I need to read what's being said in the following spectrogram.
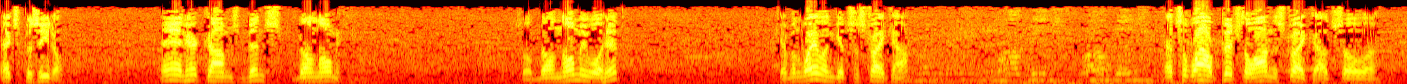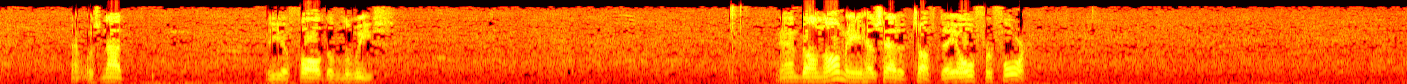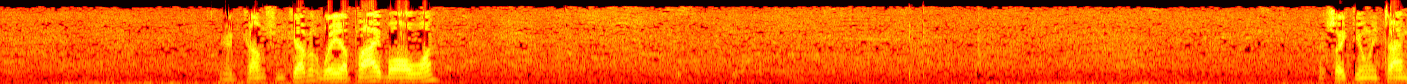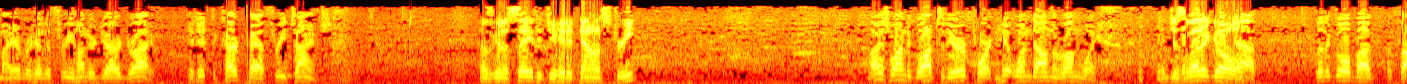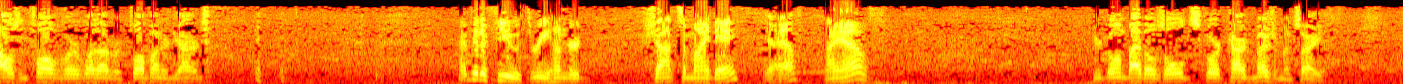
Exposito. And here comes Vince Belnome. So Belnome will hit. Kevin Whelan gets a strikeout. That's a wild pitch, though, on the strikeout, so uh, that was not the uh, fault of Luis. And Belnome has had a tough day, 0 for 4. Here it comes from Kevin, way up high, ball one. That's like the only time I ever hit a 300 yard drive. It hit the cart path three times. I was going to say, did you hit it down a street? I always wanted to go out to the airport and hit one down the runway. and just let it go. yeah. Let it go about 1,012 or whatever, 1,200 yards. I've hit a few 300 shots in my day. You have? I have. You're going by those old scorecard measurements, are you?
